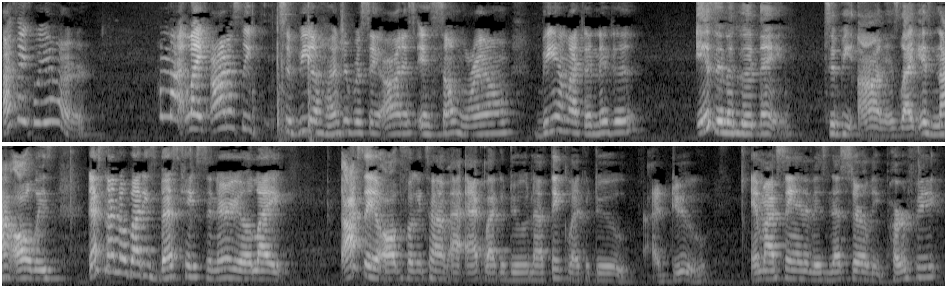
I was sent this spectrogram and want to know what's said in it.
I think we are. I'm not like honestly to be hundred percent honest. In some realm, being like a nigga isn't a good thing. To be honest, like it's not always. That's not nobody's best case scenario. Like I say it all the fucking time. I act like a dude and I think like a dude. I do. Am I saying that it's necessarily perfect?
